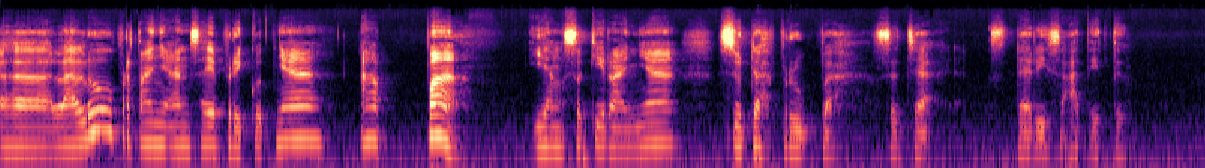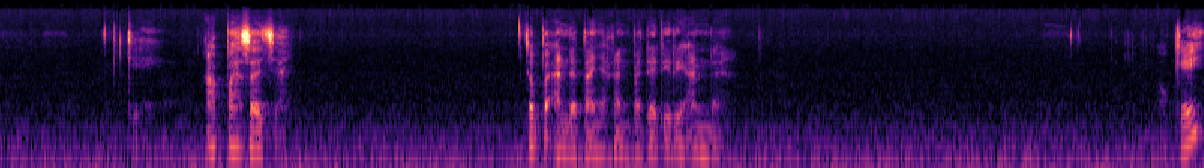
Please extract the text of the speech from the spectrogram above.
uh, lalu pertanyaan saya berikutnya apa yang sekiranya sudah berubah sejak dari saat itu. Oke, apa saja? Coba Anda tanyakan pada diri Anda. Oke.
